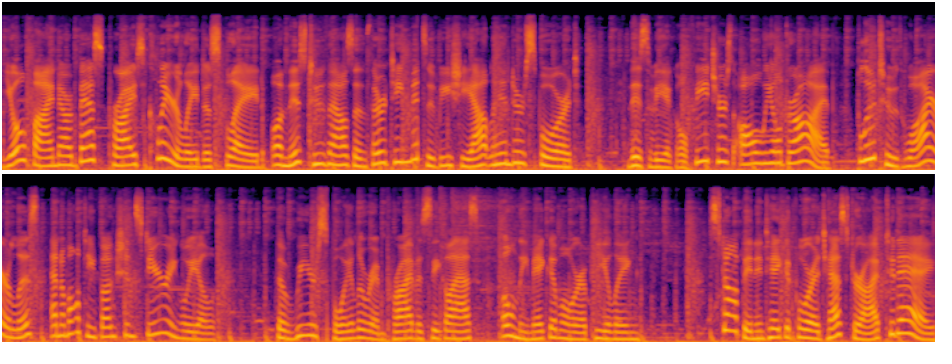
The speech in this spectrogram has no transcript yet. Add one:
You'll find our best price clearly displayed on this 2013 Mitsubishi Outlander Sport. This vehicle features all-wheel drive, Bluetooth wireless, and a multifunction steering wheel. The rear spoiler and privacy glass only make it more appealing. Stop in and take it for a test drive today.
